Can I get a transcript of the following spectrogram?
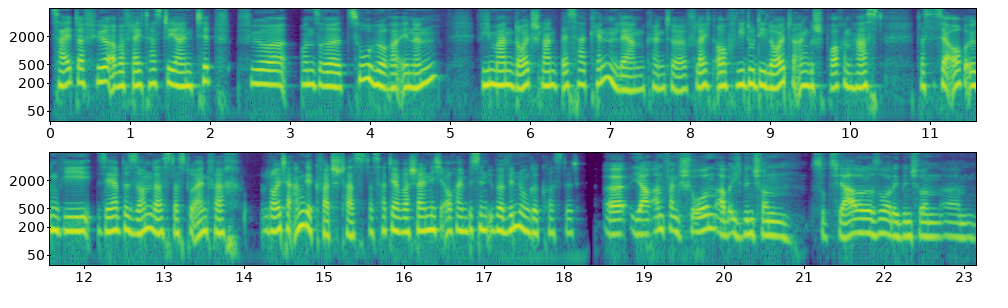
Zeit dafür, aber vielleicht hast du ja einen Tipp für unsere ZuhörerInnen, wie man Deutschland besser kennenlernen könnte. Vielleicht auch, wie du die Leute angesprochen hast. Das ist ja auch irgendwie sehr besonders, dass du einfach Leute angequatscht hast. Das hat ja wahrscheinlich auch ein bisschen Überwindung gekostet. Äh, ja, am Anfang schon, aber ich bin schon sozial oder so, oder ich bin schon, ähm,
